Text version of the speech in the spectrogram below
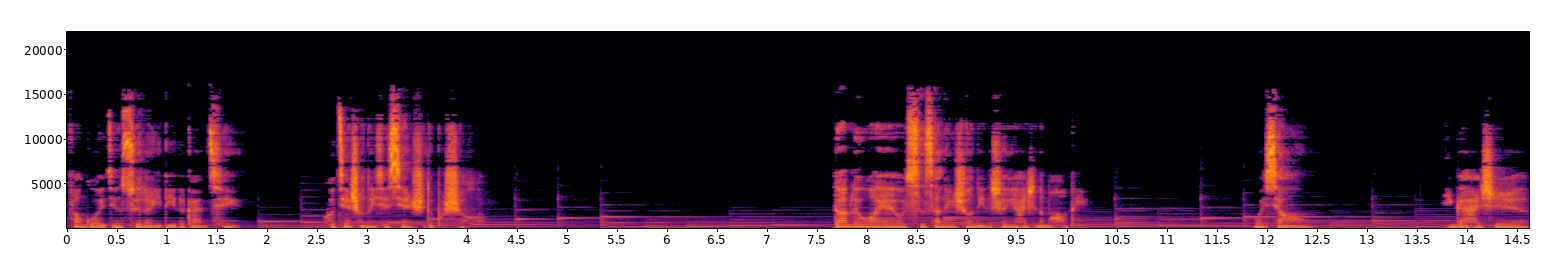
放过已经碎了一地的感情，和接受那些现实的不适合。W Y L 四三零说：“你的声音还是那么好听。”我想，应该还是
